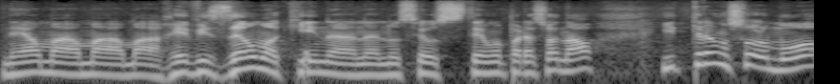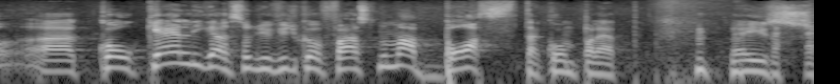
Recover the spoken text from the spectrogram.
né, uma, uma, uma revisão aqui na, na- no seu sistema operacional e transformou ah, qualquer ligação de vídeo que eu faço numa bosta completa. É isso.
